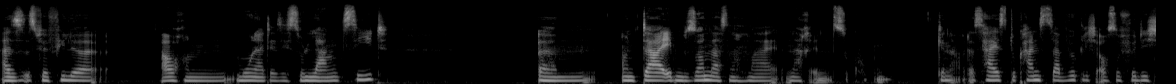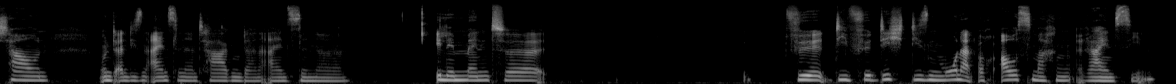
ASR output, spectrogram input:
Also es ist für viele auch ein Monat, der sich so lang zieht. Ähm, und da eben besonders nochmal nach innen zu gucken. Genau, das heißt, du kannst da wirklich auch so für dich schauen, und an diesen einzelnen Tagen dann einzelne Elemente, für, die für dich diesen Monat auch ausmachen, reinziehen.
